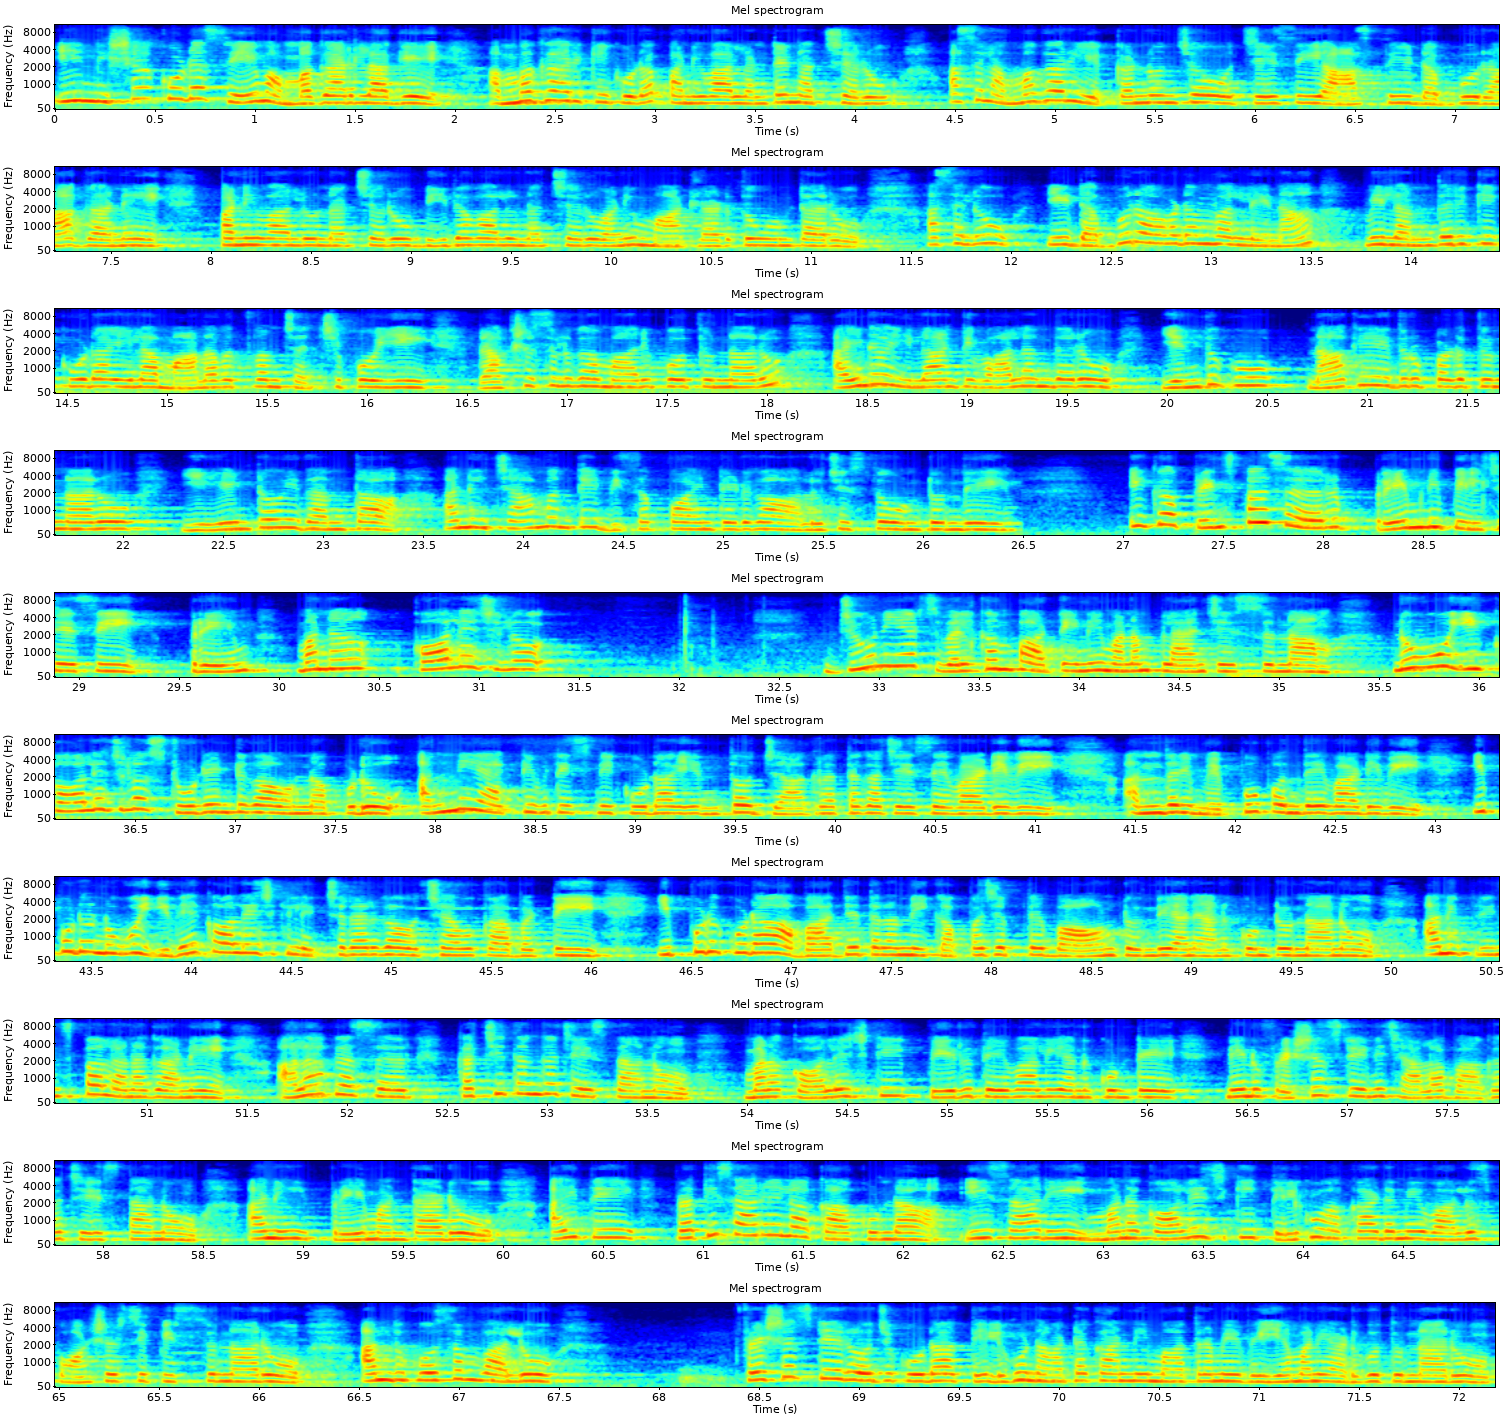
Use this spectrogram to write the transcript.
ఈ నిషా కూడా సేమ్ అమ్మగారిలాగే అమ్మగారికి కూడా పని వాళ్ళంటే నచ్చరు. అసలు అమ్మగారు ఎక్కడి నుంచో వచ్చేసి ఆస్తి డబ్బు రాగానే పని వాళ్ళు నచ్చరు బీదవాళ్ళు నచ్చరు అని మాట్లాడుతూ ఉంటారు. అసలు ఈ డబ్బు రావడం వల్లేనా? వీళ్ళందరికీ కూడా ఇలా మానవత్వం చచ్చిపోయి రాక్షసులుగా మారిపోతున్నారు. అయినా ఇలాంటి వాళ్ళందరూ ఎందుకు నాకే ఎదురుపడుతున్నారు ఏంటో ఇదంతా అని చామంతి డిసప్పాయింటెడ్గా ఆలోచిస్తూ ఉంటుంది. ఇక ప్రిన్సిపల్ సార్ ప్రేమ్ని పిలిచేసి ప్రేమ్ మన కాలేజీలో జూనియర్స్ వెల్కమ్ పార్టీని మనం ప్లాన్ చేస్తున్నాం. నువ్వు ఈ కాలేజ్లో స్టూడెంట్గా ఉన్నప్పుడు అన్ని యాక్టివిటీస్ని కూడా ఎంతో జాగ్రత్తగా చేసేవాడివి. అందరి మెప్పు పొందేవాడివి. ఇప్పుడు నువ్వు ఇదే కాలేజీకి లెక్చరర్గా వచ్చావు కాబట్టి ఇప్పుడు కూడా ఆ బాధ్యతలను నీకు అప్పచెప్తే బాగుంటుంది అని అనుకుంటున్నాను అని ప్రిన్సిపాల్ అనగానే అలాగా సార్ ఖచ్చితంగా చేస్తాను. మన కాలేజ్కి పేరు తేవాలి అనుకుంటే నేను ఫ్రెషర్స్ డేని చాలా బాగా చేస్తాను అని ప్రేమ్ అంటాడు. అయితే ప్రతిసారిలా కాకుండా ఈసారి మన కాలేజీకి తెలుగు అకాడమీ వాళ్ళు స్పాన్సర్షిప్ ఇస్తున్నారు. అందుకోసం వాళ్ళు ఫ్రెషర్స్ డే రోజు కూడా తెలుగు నాటకాన్ని మాత్రమే వేయమని అడుగుతున్నారు.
